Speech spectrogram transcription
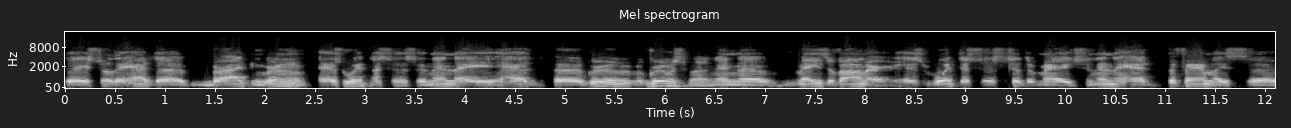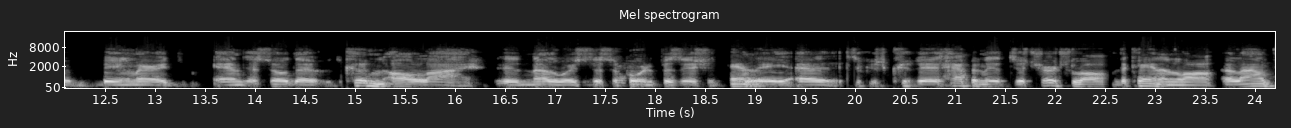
They so they had the bride and groom as witnesses, and then they had uh, groom, groomsmen and the maids of honor as witnesses to the marriage, and then they had the families uh, being married and so they couldn't all lie. In other words, to support a position, and they uh, it happened that the church law, the canon law, allowed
